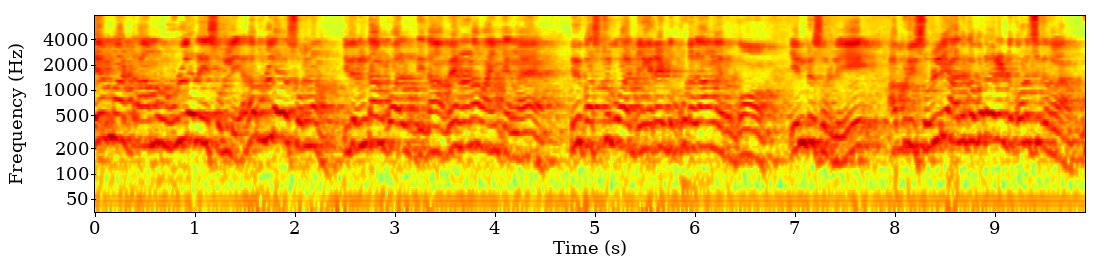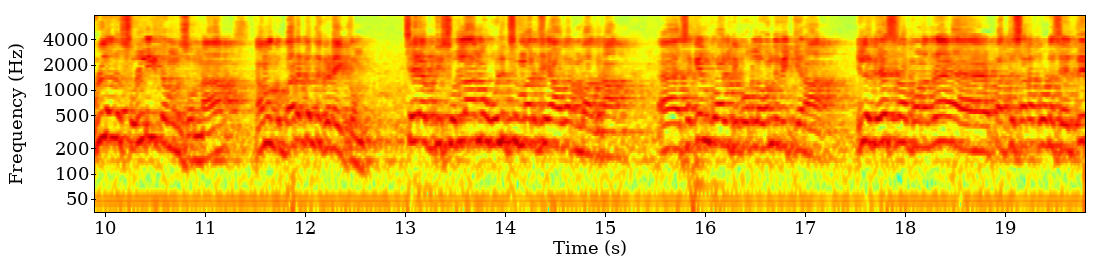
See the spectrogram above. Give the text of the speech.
ஏமாற்றாமல் உள்ளதை சொல்லி அதாவது உள்ளதை சொல்லணும். இது ரெண்டாம் குவாலிட்டி தான் வேணும்னா வாங்கிக்கோங்க. இது ஃபஸ்ட்டு குவாலிட்டி ரேட்டு கூட தாங்க இருக்கும் என்று சொல்லி அப்படி சொல்லி அதுக்கப்புறம் ரேட்டு குறைச்சிக்கிறலாம் உள்ளதை சொல்லிட்டோம்னு சொன்னால் நமக்கு பறக்கத்து கிடைக்கும். சரி அப்படி சொல்லாமல் ஒழிச்சு மறைச்சி வியாபாரம் பார்க்குறான். செகண்ட் குவாலிட்டி பொருளை வந்து விற்கிறான். இல்லை வேஸ்டாக போனதை பத்து சரக்கோட சேர்த்து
